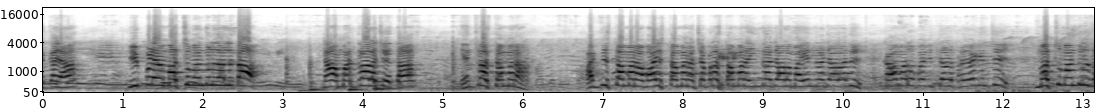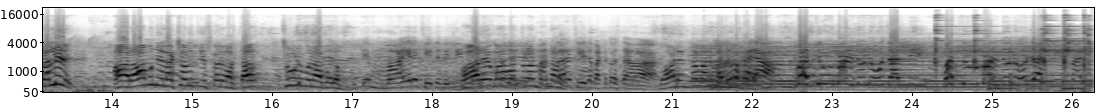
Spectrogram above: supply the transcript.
లెక్కయా? ఇప్పుడే మచ్చు మందులు తల్లుతా నా మంత్రాల చేత యంత్ర స్తంభన అగ్ని స్తంభన వాయు స్తంభన చపల స్తంభన ఇంద్రజాల మహేంద్రజాలాది కామరూప విద్యలను ప్రయోగించి మచ్చు మందులు తల్లి ఆ రాముని లక్ష్యాలు తీసుకొని వస్తా. చూడుము నా బలం. అంటే మాయల చేత వెళ్ళి వాడే బలవంతుడు. మంత్రాల చేత పట్టుకొస్తావా? వాడెంత మందును జల్లి మత్తు జల్లి మరి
